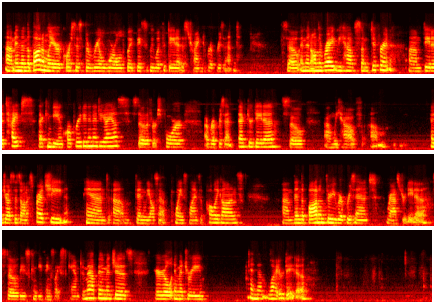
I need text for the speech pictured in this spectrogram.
Um, and then the bottom layer, of course, is the real world, basically what the data is trying to represent. So, and then on the right, we have some different um, data types that can be incorporated in a GIS. So the first four uh, represent vector data. So um, we have um, addresses on a spreadsheet, and um, then we also have points, lines, and polygons. Um, then the bottom three represent raster data. So these can be things like scan to map images, aerial imagery, and then LiDAR data.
